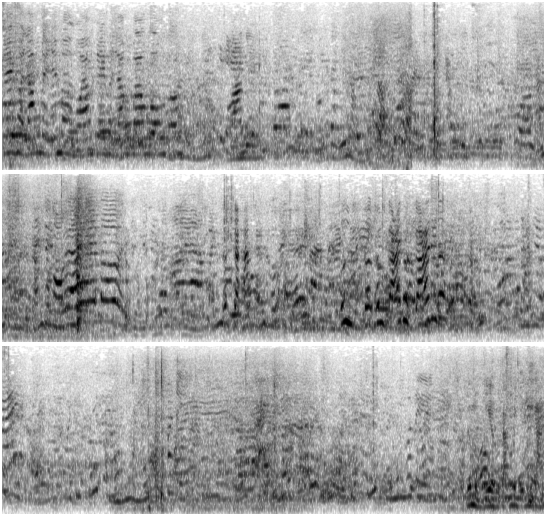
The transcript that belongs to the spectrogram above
Cây phải lăng này em ngồi ăn cây phải lăng bao ngon con. Ngoan đi. Cắm cho ngồi em ơi. Tất cả. Ừ, con cái thật cái đấy đó. Cái một kia cắm cái gì cũng căng.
